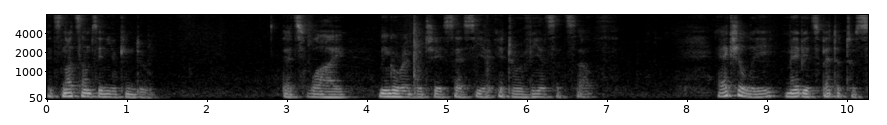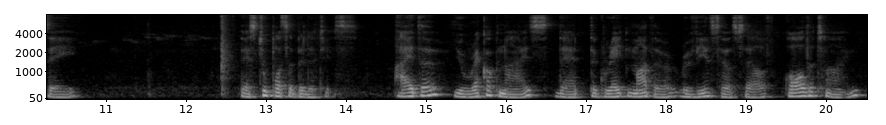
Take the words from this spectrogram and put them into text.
It's not something you can do. That's why Mingyur Rinpoche says here, it reveals itself. Actually, maybe it's better to say there's two possibilities. Either you recognize that the Great Mother reveals herself all the time,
